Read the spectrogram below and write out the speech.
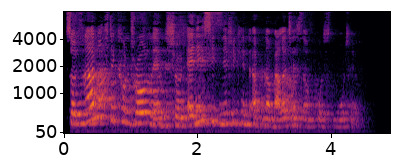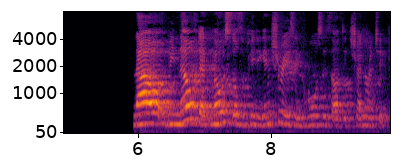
So none of the control limbs showed any significant abnormalities on post-mortem. Now, we know that most orthopedic injuries in horses are degenerative,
